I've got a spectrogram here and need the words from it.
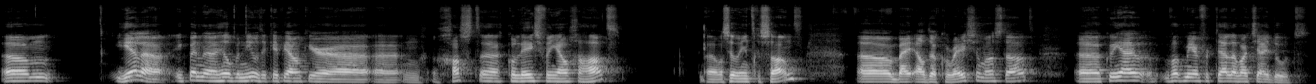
Um, Jelle, ik ben uh, heel benieuwd. Ik heb jou een keer uh, een, een gastcollege van jou gehad. Dat was heel interessant. bij L Decoration was dat. kun jij wat meer vertellen wat jij doet?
